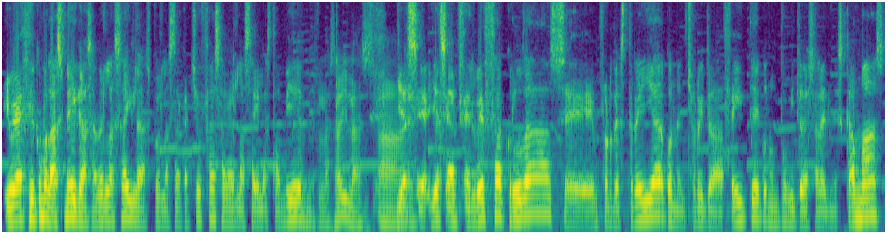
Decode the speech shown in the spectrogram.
Y voy a decir como las megas, a ver las ailas, pues las alcachofas, a ver las ailas también. las ailas. Ah, ya, sea, ya sean cerveza, crudas, eh, en flor de estrella, con el chorrito de aceite, con un poquito de sal en escamas,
